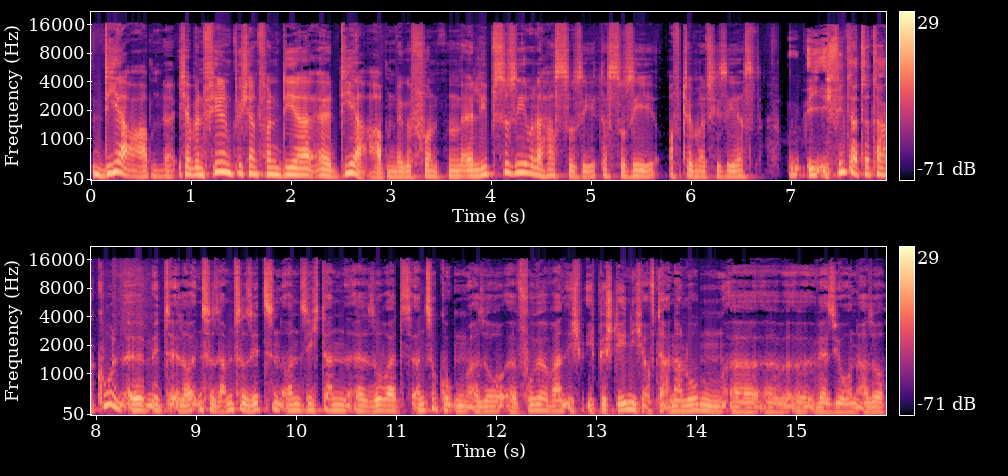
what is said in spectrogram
Dia-Abende. Ich habe in vielen Büchern von dir äh, Dia-Abende gefunden. Äh, liebst du sie oder hast du sie, dass du sie oft thematisierst? Ich finde das total cool, äh, mit Leuten zusammenzusitzen und sich dann äh, sowas anzugucken. Also äh, früher waren ich, ich bestehe nicht auf der analogen äh, Version. Also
